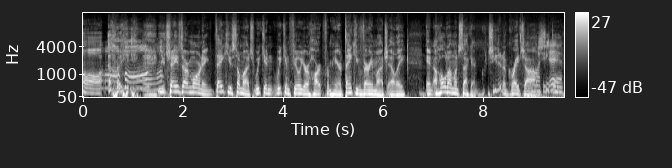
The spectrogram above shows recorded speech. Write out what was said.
Oh, Ellie, you changed our morning. Thank you so much. We can we can feel your heart from here. Thank you very much, Ellie. And uh, hold on one second. She did a great job. Oh, she did.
